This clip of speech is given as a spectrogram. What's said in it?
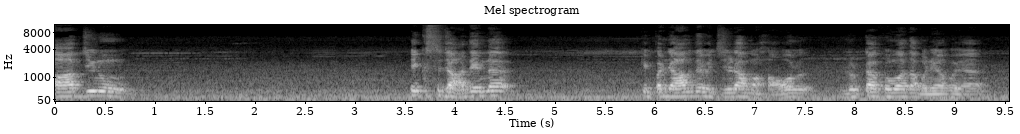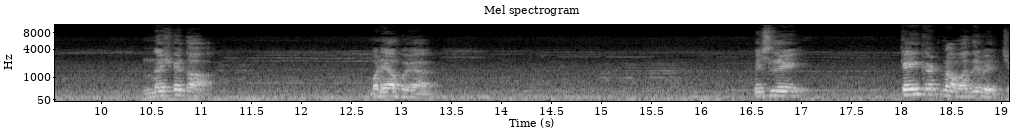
ਆਪ ਜੀ ਨੂੰ ਇੱਕ ਸੁਝਾਅ ਦੇਣਾ ਕਿ ਪੰਜਾਬ ਦੇ ਵਿੱਚ ਜਿਹੜਾ ਮਾਹੌਲ ਲੁੱਟਾ ਖੋਹਾਂ ਦਾ ਬਣਿਆ ਹੋਇਆ, ਨਸ਼ੇ ਦਾ ਬਣਿਆ ਹੋਇਆ ਹੈ, ਪਿਛਲੇ ਕਈ ਘਟਨਾਵਾਂ ਦੇ ਵਿੱਚ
